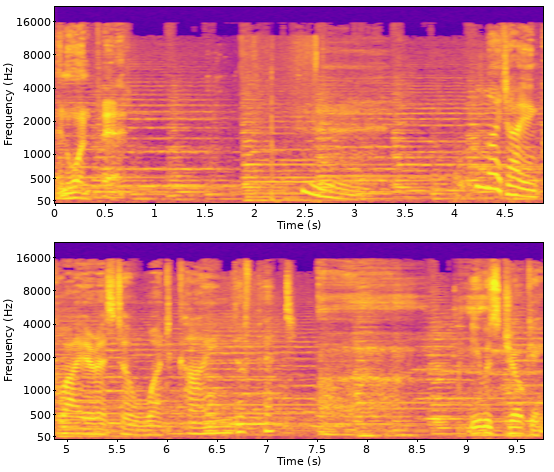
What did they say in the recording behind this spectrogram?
and one pet. Might I inquire as to what kind of pet? He was joking.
